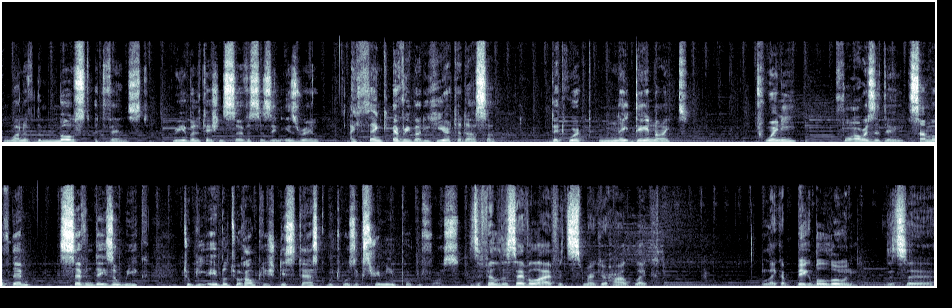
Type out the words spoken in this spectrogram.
one of the most advanced rehabilitation services in Israel. I thank everybody here at Hadassah that worked day and night, 24 hours a day, some of them seven days a week, to be able to accomplish this task, which was extremely important for us. The field to save a life, it's make your heart like like a big balloon that's uh,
